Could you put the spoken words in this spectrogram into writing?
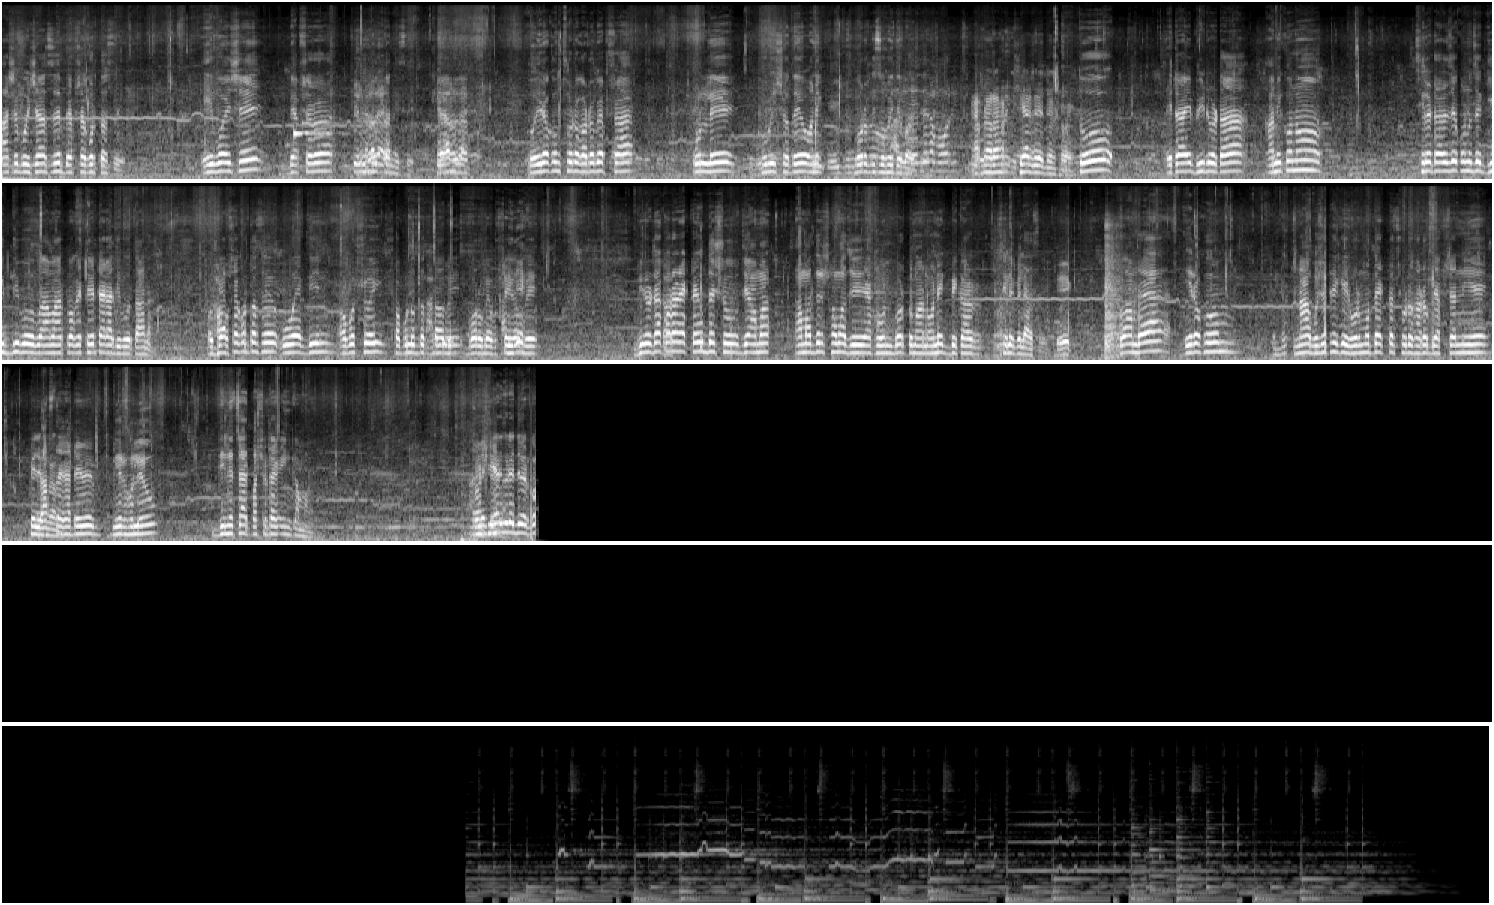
পাশে বসে আছে ব্যবসা করতেছে। এই বয়সে ব্যবসার নিছে। তো এইরকম ছোটখাটো ব্যবসা করলে ভবিষ্যতে অনেক বড় কিছু হইতে পারে আপনারা শেয়ার করে দেন সবাই। তো এটা এই ভিডিওটা আমি কোনো ছেলেটারে যে কোনো যে গিফট দিব বা আমার পকেট থেকে টাকা দিব তা না। ও ব্যবসা করতেছে ও একদিন অবশ্যই সফল উদ্যোক্তা হবে বড় ব্যবসায়ী হবে। ভিডিওটা করার একটাই উদ্দেশ্য যে আমার আমাদের সমাজে এখন বর্তমান অনেক বেকার ছেলেপেলে আছে। তো আমরা এরকম না বসে থেকে ওর মধ্যে একটা ছোটোখাটো ব্যবসা নিয়ে পেলে রাস্তাঘাটে বের হলেও দিনে চার পাঁচশো টাকা ইনকাম হয়। শেয়ার করে দেবেন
